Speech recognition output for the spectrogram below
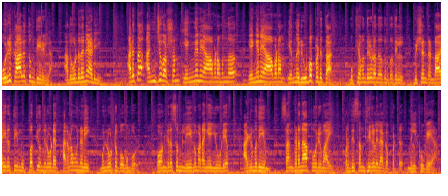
ഒരു കാലത്തും തീരില്ല. അതുകൊണ്ട് തന്നെ അടിയും. അടുത്ത അഞ്ച് വർഷം എങ്ങനെയാവണമെന്ന് എങ്ങനെയാവണം എന്ന് രൂപപ്പെടുത്താൻ മുഖ്യമന്ത്രിയുടെ നേതൃത്വത്തിൽ വിഷൻ രണ്ടായിരത്തി മുപ്പത്തിയൊന്നിലൂടെ ഭരണമുന്നണി മുന്നോട്ട് പോകുമ്പോൾ കോൺഗ്രസും ലീഗുമടങ്ങിയ യു ഡി എഫ് അഴിമതിയും സംഘടനാ പോരുമായി പ്രതിസന്ധികളിലകപ്പെട്ട് നിൽക്കുകയാണ്.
